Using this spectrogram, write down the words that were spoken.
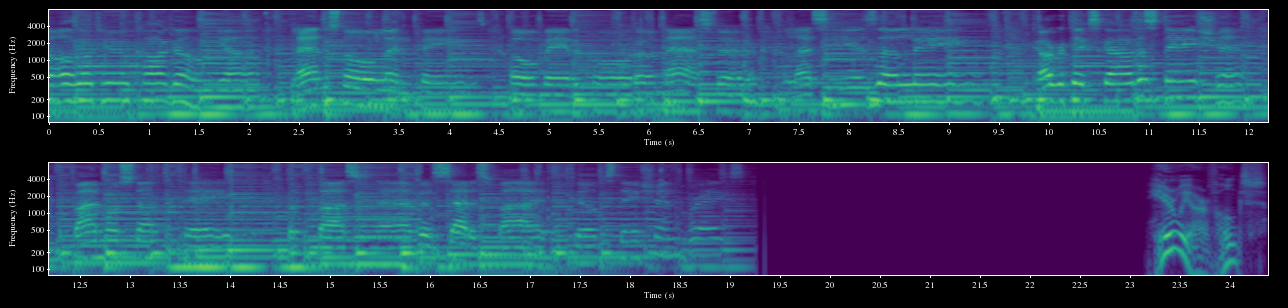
all go to Cargonia, land of stolen things. Obey the quartermaster, unless he is a link. Cargo tech scout the station, find more stuff to take. But the boss is never satisfied until the station breaks. Here we are, folks.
